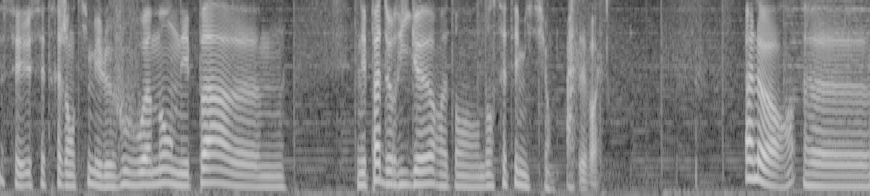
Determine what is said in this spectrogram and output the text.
C'est c'est très gentil, mais le vouvoiement n'est pas, euh, n'est pas de rigueur dans, dans cette émission. C'est vrai. Alors, euh,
